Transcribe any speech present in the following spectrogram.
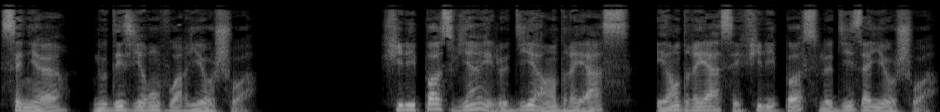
Seigneur, nous désirons voir Yehoshua. Philippos vient et le dit à Andreas, et Andreas et Philippos le disent à Yehoshua.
